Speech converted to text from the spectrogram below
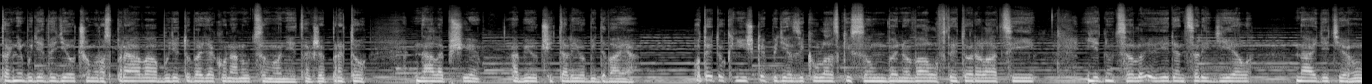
tak nebude vedieť, o čom rozpráva a bude to bať ako nanúcovanie, takže preto najlepšie, aby ju čítali obidvaja. O tejto knižke 5 jazykov lásky som venoval v tejto relácii jednu cel, jeden celý diel, nájdete ho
